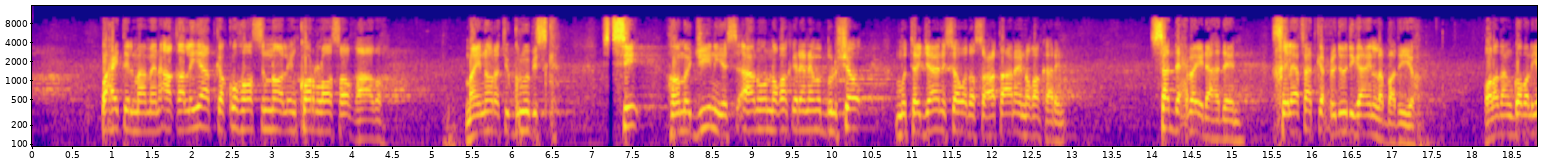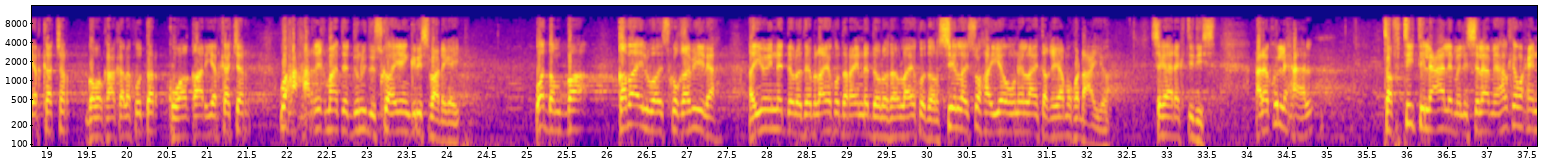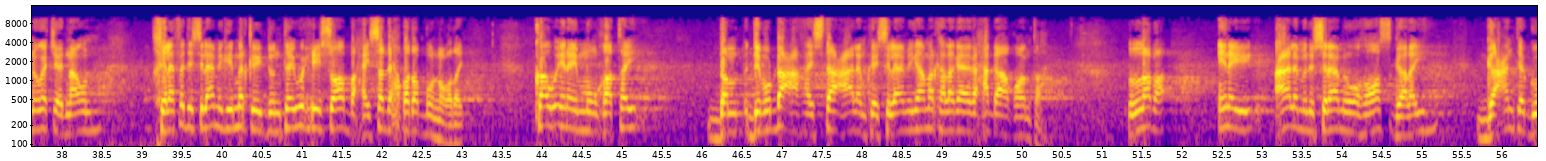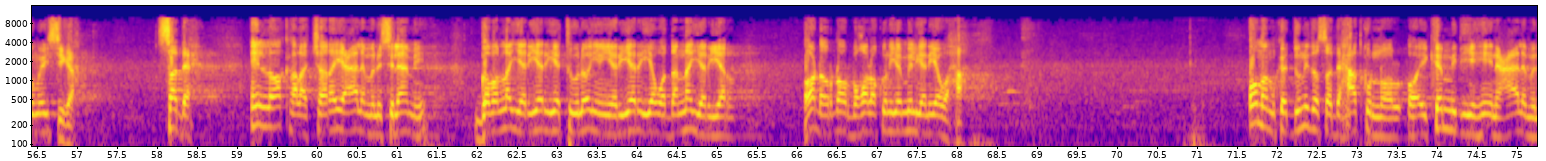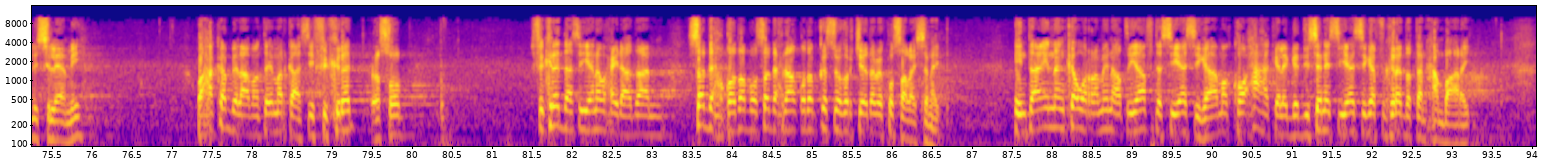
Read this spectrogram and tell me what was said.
waxay tilmaameen aqaliyaadka ku hoos nool in kor loo soo qaado minority groupiska si homogeneous aanu noqon karin ama bulsho mutajaanisoo wada socota aanay noqon karin. Saddex bay idhaahdeen khilaafaadka xuduudiga in la badiyo. Qoladan gobol yar ka jar gobolkaa kale ku dar kuwa qaar yar ka jar. Waxa xariiq maanta dunidu isku haya ingiriis baa dhigay. Waddanba qabaa'il waa isku qabiilah ayuu ina dowlad heblaayo ku dara ina dowlad heblaayo ku daro si laysu hayo uun ilaa inta qiyaamo ku dhacayo. Isaga aragtidiisa calaa kulli xaal taftiit alcaalam alislaami. Halkan waxaynu uga jeednaa un khilaafadda islaamigii markay duntay wixii soo baxay saddex qodob buu noqday. Kow inay muuqatay dibudhaca haysta caalamka islaamiga marka laga eego xagga aqoonta. Laba inay caalamulislaami uu hoos galay gacanta gumaysiga. Saddex in loo kala jaray caalamulislaami gobollo yaryar iyo tuulooyin yaryar iyo waddanno yaryar oo dhowr dhowr boqoloo kun iyo milyan iyo waxa. Umamka dunida saddexaad ku nool oo ay ka mid yihiin caalamulislaami waxaa ka bilaabantay markaasi fikrad cusub. Fikraddaas iyana waxay idhaahdaan saddex qodob oo saddexdaa qodob ka soo hor jeeda bay ku salaysnayd. Inta aynan ka warramin atyaafta siyaasiga ama kooxaha kala gedisanee siyaasiga fikradda tan xambaaray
